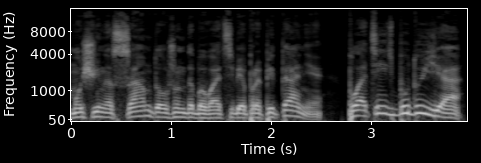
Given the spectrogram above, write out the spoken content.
Мужчина сам должен добывать себе пропитание. Платить буду я.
